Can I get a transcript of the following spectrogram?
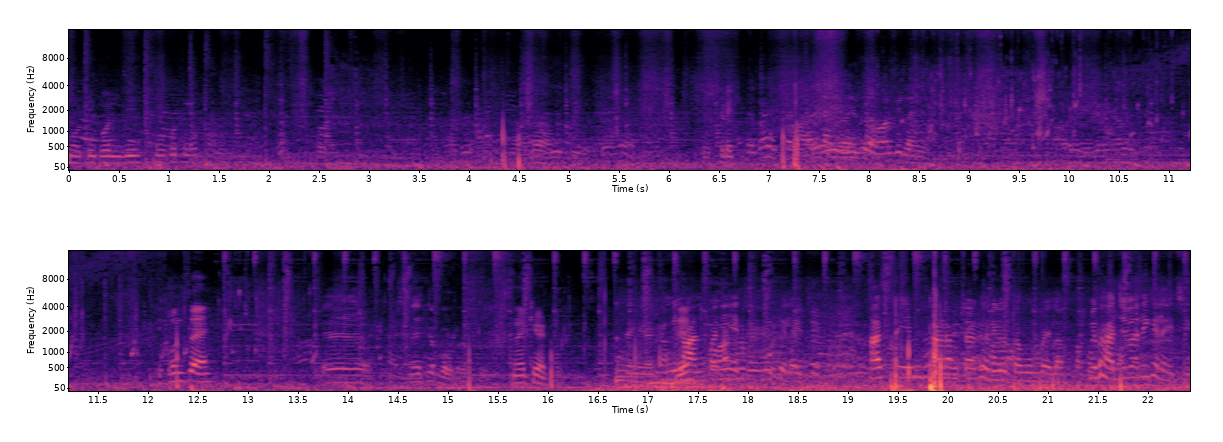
मोठी कोलबी हे कुठले इकडे। हे? कोणचं आहे स्नैकर बोल रहे हैं। स्नॅक हेड मी लहानपणी याचे खेळायची हा सेम झाड आमच्या घरी होता मुंबईला. मी भाजीवाली खेळायची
